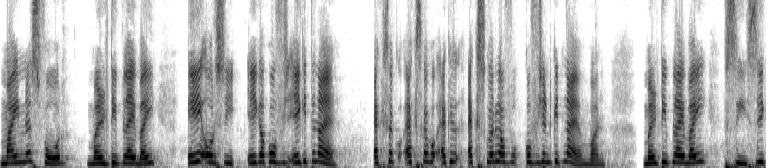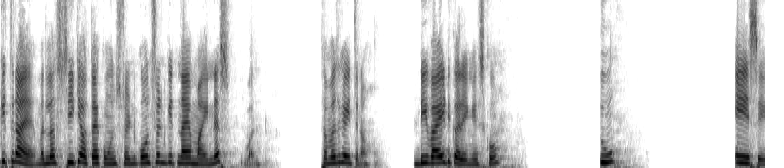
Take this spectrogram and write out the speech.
minus four multiply by a और सी ए का ए कितना है? एक्स का एक्स का एक्स स्क्वायर का कोफिशेंट कितना है? One multiply by c c कितना है? मतलब सी क्या होता है? कॉन्स्टेंट कॉन्स्टेंट कितना है? माइनस वन समझ गए इतना? डिवाइड करेंगे इसको. टू ए से.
